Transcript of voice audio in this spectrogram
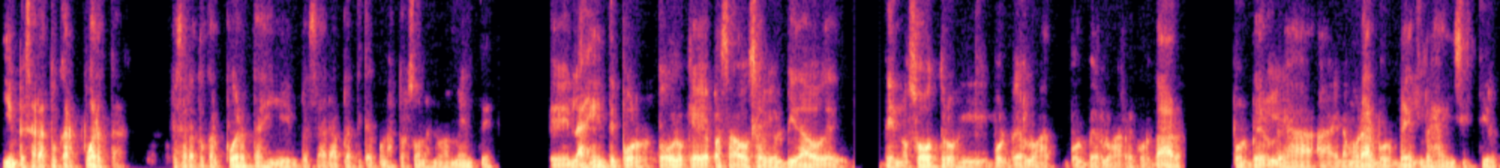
y empezar a tocar puertas, empezar a tocar puertas y empezar a platicar con las personas nuevamente. Eh, la gente por todo lo que había pasado se había olvidado de, de nosotros y volverlos a, volverlos a recordar, volverles a, a, enamorar, volverles a insistir,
